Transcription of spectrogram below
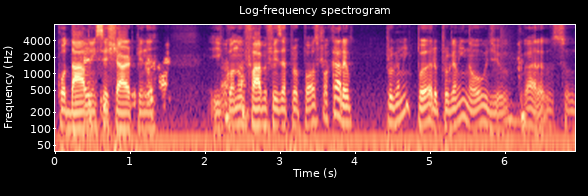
codado em C Sharp, né? E quando o Fábio fez a proposta, falou, cara, eu programa em Perl, eu programa em Node, eu, cara, eu sou.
